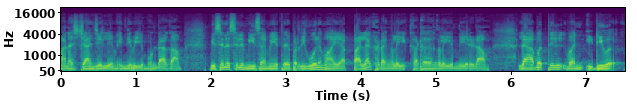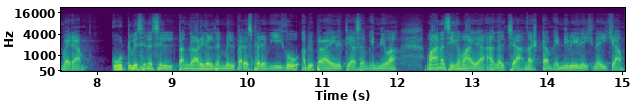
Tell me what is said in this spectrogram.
മനഃശാഞ്ചല്യം എന്നിവയും ഉണ്ടാകാം. ബിസിനസ്സിലും ഈ സമയത്ത് പ്രതികൂലമായ പല ഘടകങ്ങളെ ഘടകങ്ങളെയും നേരിടാം. ലാഭത്തിൽ വൻ ഇടിവ് വരാം. കൂട്ടു ബിസിനസ്സിൽ പങ്കാളികൾ തമ്മിൽ പരസ്പരം ഈഗോ അഭിപ്രായ വ്യത്യാസം എന്നിവ മാനസികമായ അകൽച്ച നഷ്ടം എന്നിവയിലേക്ക് നയിക്കാം.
